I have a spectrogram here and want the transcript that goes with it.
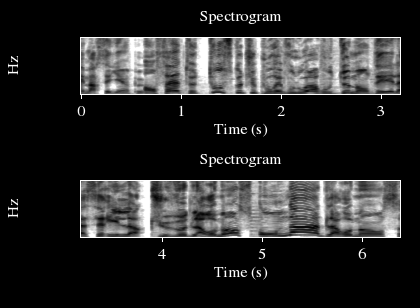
Et marseillais un peu. En fait, tout ce que tu pourrais vouloir ou demander, la série là. Tu veux de la romance? On a de la romance.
